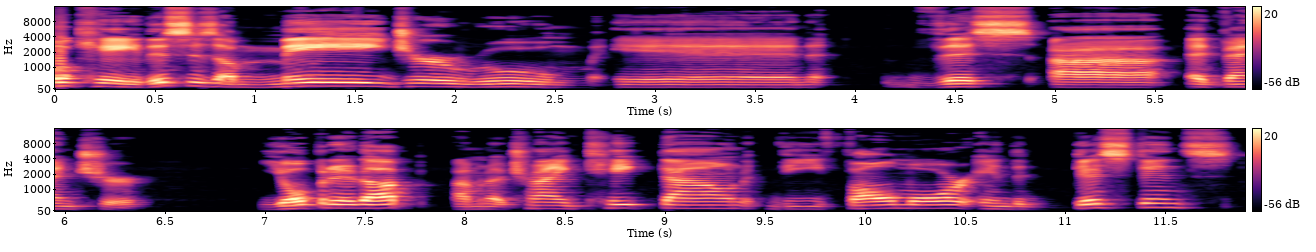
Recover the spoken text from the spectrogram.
Okay, this is a major room in this uh, adventure. You open it up. I'm going to try and take down the Falmer in the distance.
